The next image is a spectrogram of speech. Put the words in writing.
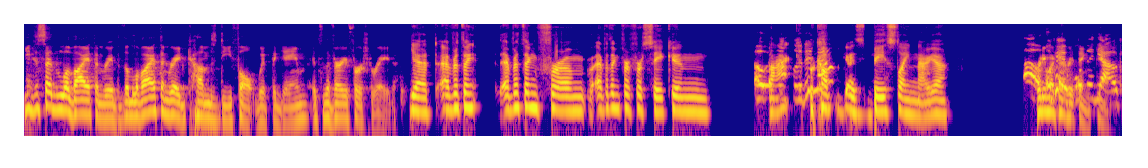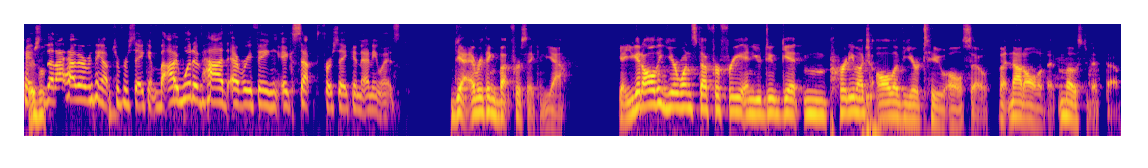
He just said Leviathan raid, but the Leviathan raid comes default with the game. It's the very first raid. yeah, everything everything from everything for Forsaken Oh, back included now? become, is baseline now, yeah. Oh, pretty much okay. everything, Well, then, yeah, yeah. okay. There's So then I have everything up to Forsaken, but I would have had everything except Forsaken anyways. Yeah, everything but Forsaken. Yeah. Yeah, you get all the year one stuff for free, and you do get mm, pretty much all of year two also, but not all of it. Most of it, though.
